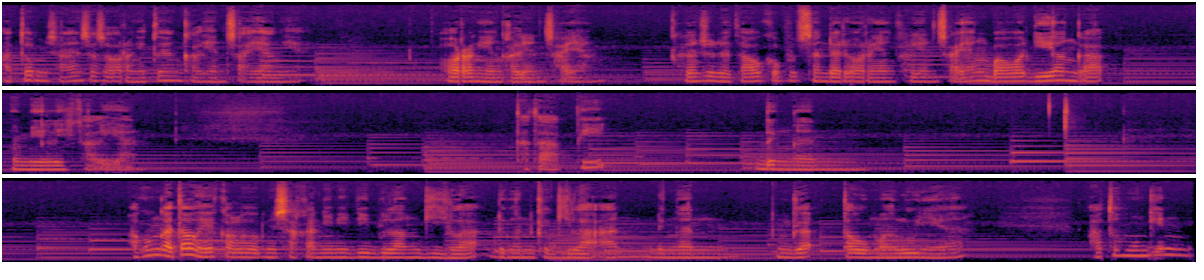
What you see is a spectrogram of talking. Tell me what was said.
atau misalnya seseorang itu yang kalian sayang ya orang yang kalian sayang. Kalian sudah tahu keputusan dari orang yang kalian sayang bahwa dia nggak memilih kalian. Tetapi dengan aku nggak tahu ya kalau misalkan ini dibilang gila dengan kegilaan dengan nggak tahu malunya atau mungkin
